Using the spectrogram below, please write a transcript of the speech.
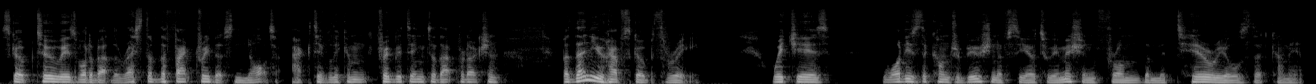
Scope two is what about the rest of the factory that's not actively contributing to that production. But then you have scope three, which is what is the contribution of CO2 emission from the materials that come in?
